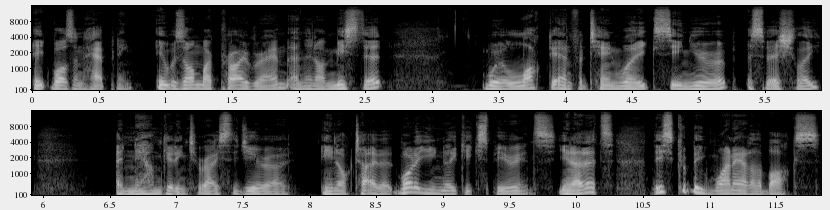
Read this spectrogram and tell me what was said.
It wasn't happening. It was on my program, and then I missed it. We are locked down for ten weeks in Europe, especially, and now I'm getting to race the Giro in October. What a unique experience! You know, that's this could be one out of the box.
